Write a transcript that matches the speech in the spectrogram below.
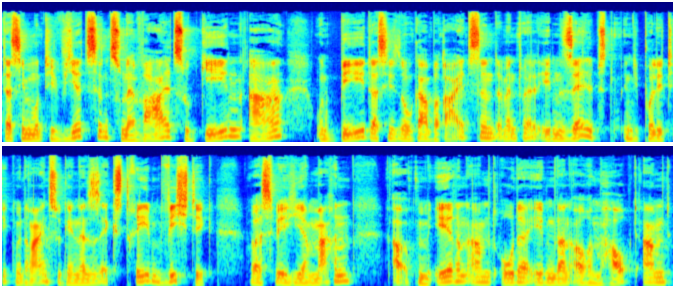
dass sie motiviert sind, zu einer Wahl zu gehen, A, und B, dass sie sogar bereit sind, eventuell eben selbst in die Politik mit reinzugehen. Das ist extrem wichtig, was wir hier machen, ob im Ehrenamt oder eben dann auch im Hauptamt,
